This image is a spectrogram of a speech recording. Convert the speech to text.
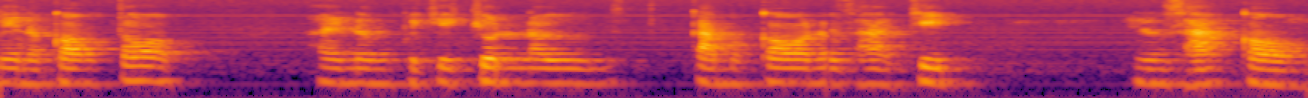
មានកងតបហើយនឹងប្រជាជននៅកម្មករនៅសហជីពនិងសហគមន៍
